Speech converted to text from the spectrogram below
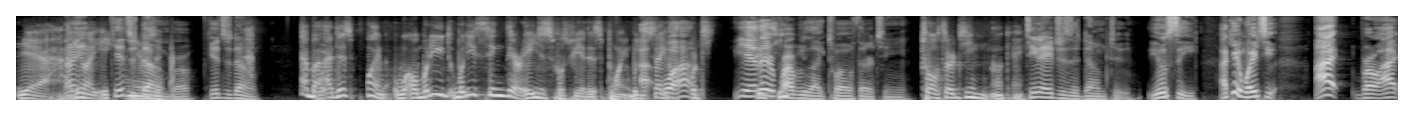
Yeah, I think like kids are dumb, bro. Kids are dumb. Yeah, but at this point, wh- what do you what do you think their age is supposed to be at this point? Would you I- say well, I- 14, Yeah, they were probably like 12, 13. 12, 13? Okay. Teenagers are dumb too. You'll see. I can't wait to. I, bro, I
